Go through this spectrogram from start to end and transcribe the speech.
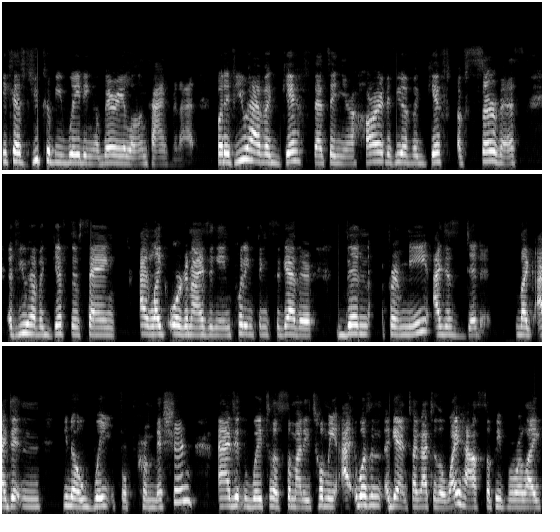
because you could be waiting a very long time for that. But if you have a gift that's in your heart, if you have a gift of service, if you have a gift of saying, I like organizing and putting things together, then for me, I just did it. Like I didn't, you know, wait for permission. I didn't wait till somebody told me. I, it wasn't again until I got to the White House. So people were like,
